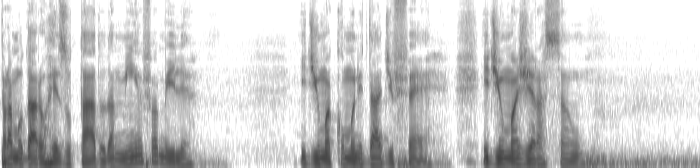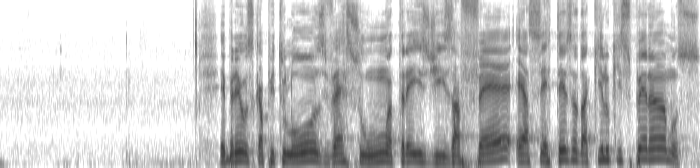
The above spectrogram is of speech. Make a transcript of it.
para mudar o resultado da minha família e de uma comunidade de fé e de uma geração. Hebreus capítulo 11, verso 1 a 3 diz: A fé é a certeza daquilo que esperamos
